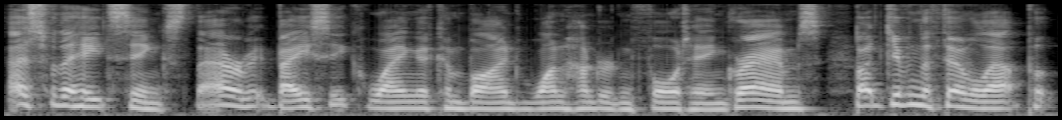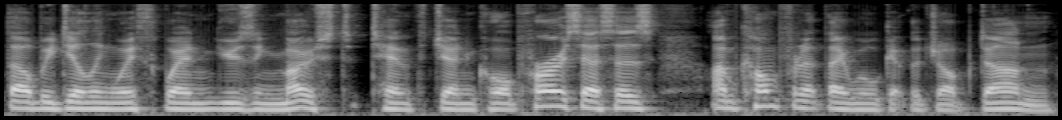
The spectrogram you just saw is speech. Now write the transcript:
As for the heat sinks, they are a bit basic, weighing a combined 114 grams, but given the thermal output they'll be dealing with when using most 10th gen core processors, I'm confident they will get the job done.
